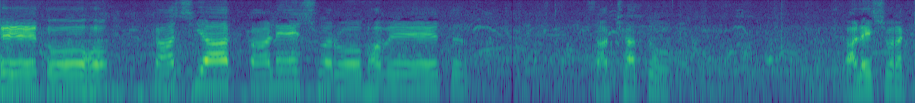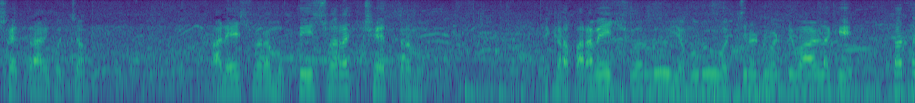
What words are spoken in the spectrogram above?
हेतोः కాశ్యా కాళేశ్వరో భవేత్ సాక్షాత్తు కాళేశ్వర క్షేత్రానికి వచ్చాం కాళేశ్వర ముక్తీశ్వర క్షేత్రము ఇక్కడ పరమేశ్వరుడు యముడు వచ్చినటువంటి వాళ్ళకి తత్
